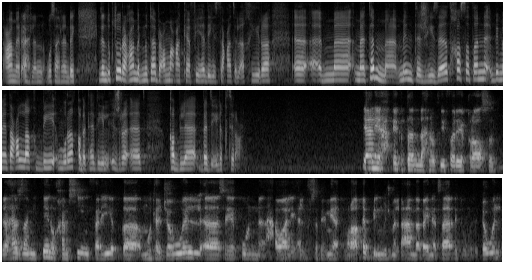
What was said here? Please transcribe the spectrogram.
عامر أهلا وسهلا بك. إذا دكتور عامر نتابع معك في هذه الساعات الأخيرة آه، ما, ما تم من تجهيزات خاصة بما يتعلق بمراقبة هذه الإجراءات قبل بدء الاقتراع. يعني حقيقة نحن في فريق راصد جهزنا 250 فريق آه، متجول آه، سيكون حوالي 1700 مراقب بالمجمل العام بين ثابت ومتجول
